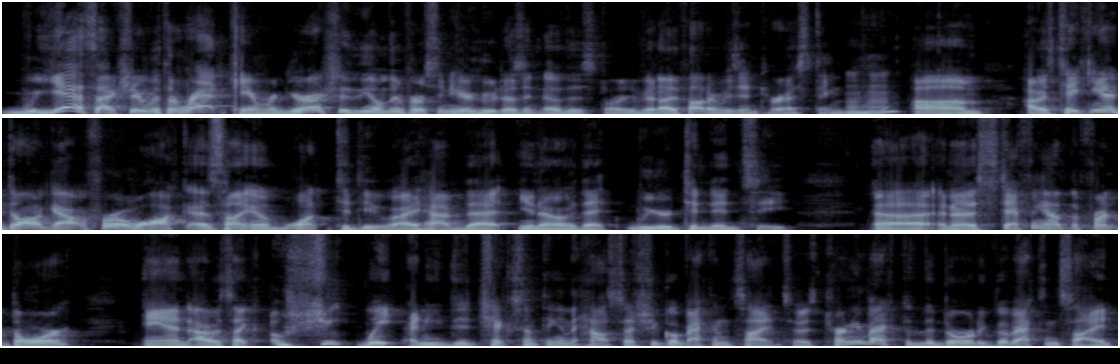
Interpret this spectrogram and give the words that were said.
well, yes, actually, with a rat, Cameron. You're actually the only person here who doesn't know this story, but I thought it was interesting. Mm-hmm. Um, I was taking a dog out for a walk, as I am wont to do. I have that, you know, that weird tendency. Uh, and I was stepping out the front door, and I was like, "Oh shoot, wait! I need to check something in the house. I should go back inside." So I was turning back to the door to go back inside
